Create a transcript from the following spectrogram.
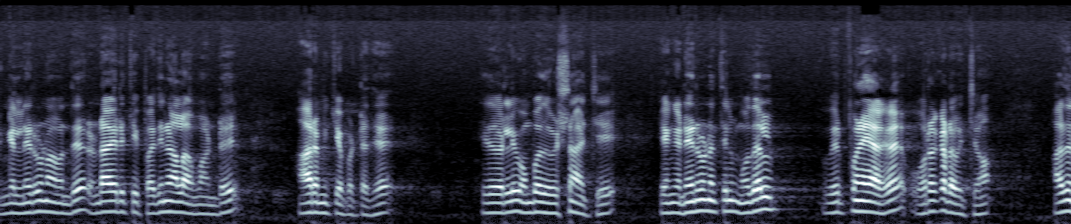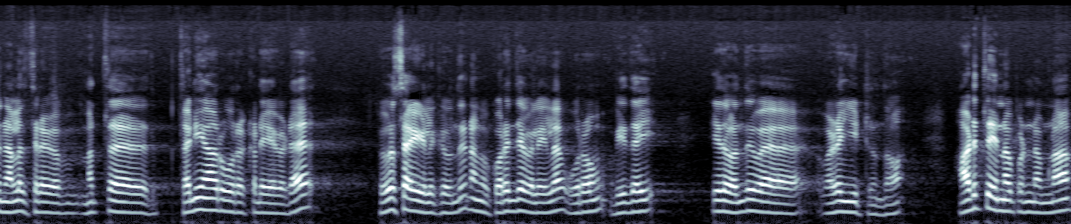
எங்கள் நிறுவனம் வந்து ரெண்டாயிரத்தி பதினாலாம் ஆண்டு ஆரம்பிக்கப்பட்டது. இதுவரையிலும் ஒம்பது வருஷம் ஆச்சு. எங்கள் நிறுவனத்தில் முதல் விற்பனையாக உரக்கடை வச்சோம். அது நல்ல சிற மற்ற தனியார் உரக்கடையை விட விவசாயிகளுக்கு வந்து நாங்கள் குறைஞ்ச விலையில் உரம் விதை இதை வந்து வ- வழங்கிட்டு இருந்தோம். அடுத்து என்ன பண்ணோம்னா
